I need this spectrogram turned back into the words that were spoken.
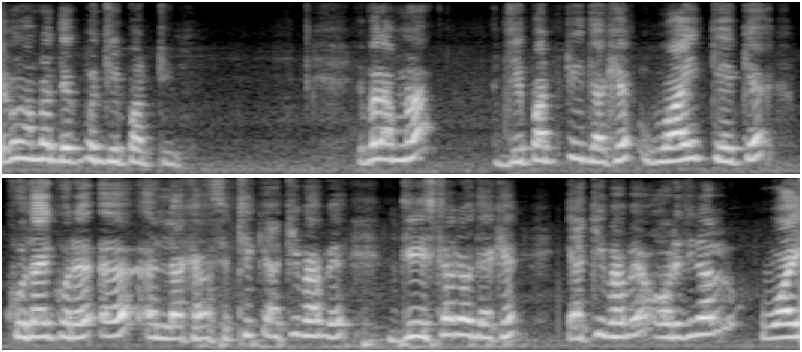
এবং আমরা দেখব জিপারটি এবার আমরা জিপারটি দেখেন ওয়াই কে কে খোদাই করে লেখা আছে। ঠিক একইভাবে জি স্টারেও দেখেন একইভাবে অরিজিনাল ওয়াই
